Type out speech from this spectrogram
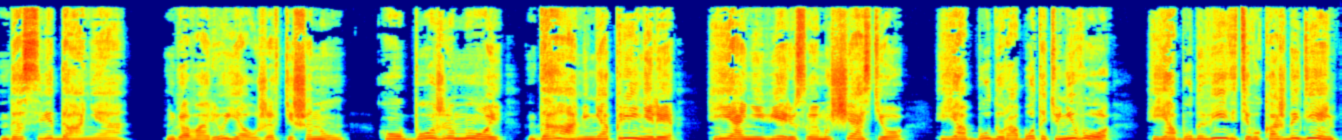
«До свидания», — говорю я уже в тишину. «О, боже мой! Да, меня приняли! Я не верю своему счастью! Я буду работать у него! Я буду видеть его каждый день!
